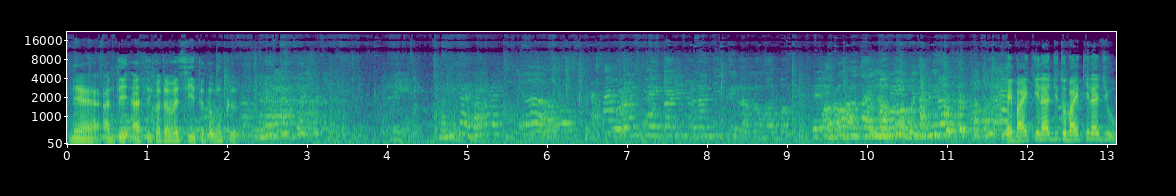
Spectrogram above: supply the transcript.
Ni anti artis kontroversi tutup muka. Eh baiki laju tu, baiki laju.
